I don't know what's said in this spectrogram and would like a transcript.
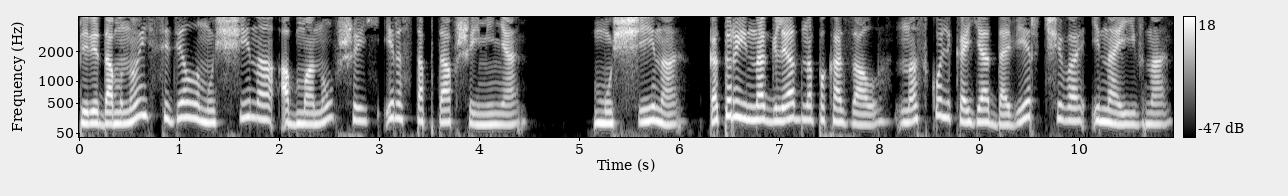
Передо мной сидел мужчина, обманувший и растоптавший меня. Мужчина, который наглядно показал, насколько я доверчива и наивна.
